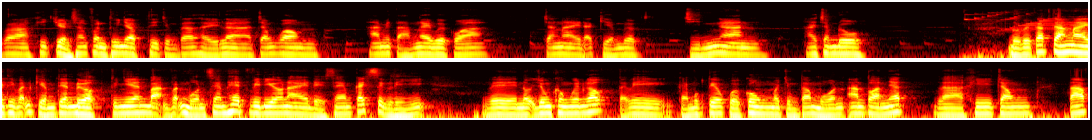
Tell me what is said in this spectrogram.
và khi chuyển sang phần thu nhập thì chúng ta thấy là trong vòng 28 ngày vừa qua, trang này đã kiếm được 9.200 đô. Đối với các trang này thì vẫn kiếm tiền được, Tuy nhiên bạn vẫn muốn xem hết video này để xem cách xử lý về nội dung không nguyên gốc, Tại vì cái mục tiêu cuối cùng mà chúng ta muốn an toàn nhất là khi trong tab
